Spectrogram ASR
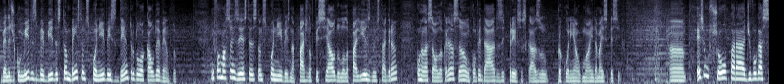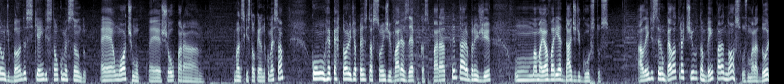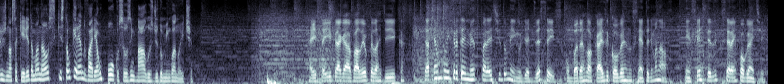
Venda de comidas e bebidas também estão disponíveis dentro do local do evento. Informações extras estão disponíveis na página oficial do Lola Palis no Instagram com relação à localização, convidados e preços, caso procurem algo ainda mais específico. Uh, este é um show para divulgação de bandas que ainda estão começando. É um ótimo é, show para bandas que estão querendo começar, com um repertório de apresentações de várias épocas para tentar abranger uma maior variedade de gostos. Além de ser um belo atrativo também para nós, os moradores de nossa querida Manaus, que estão querendo variar um pouco seus embalos de domingo à noite. É isso aí, PH. Valeu pela dica. Já temos um entretenimento para este domingo, dia 16, com bandas locais e covers no centro de Manaus. Tenho certeza que será empolgante.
